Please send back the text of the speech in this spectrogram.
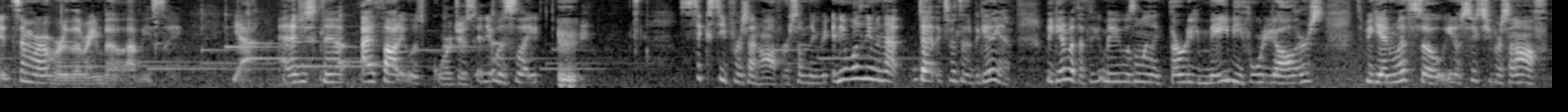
It's somewhere over the rainbow, obviously. Yeah, and I just I thought it was gorgeous, and it was like. 60% off or something and it wasn't even that that expensive to begin with begin with I think maybe it was only like 30 maybe $40 to begin with so you know 60% off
